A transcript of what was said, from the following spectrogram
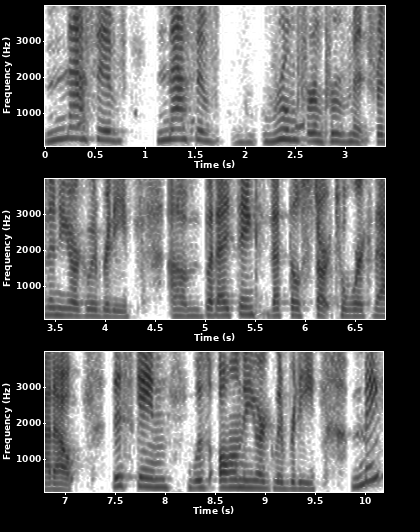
massive massive room for improvement for the New York Liberty. Um, but I think that they'll start to work that out. This game was all New York Liberty. Maybe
